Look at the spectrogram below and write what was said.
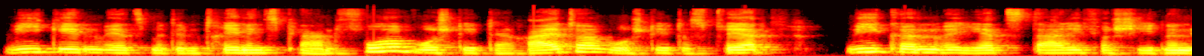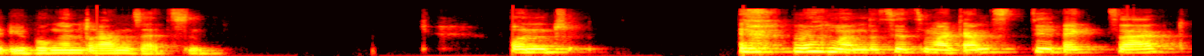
wie gehen wir jetzt mit dem Trainingsplan vor, wo steht der Reiter, wo steht das Pferd wie können wir jetzt da die verschiedenen Übungen dran setzen. Und wenn man das jetzt mal ganz direkt sagt,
